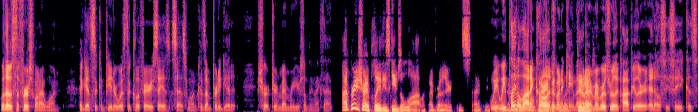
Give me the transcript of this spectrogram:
well, that was the first one I won against the computer. Was the Clefairy says says one because I'm pretty good at short term memory or something like that. I'm pretty sure I play these games a lot with my brother. I, We I we played a lot in college when it came out. I remember it was really popular at LCC because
